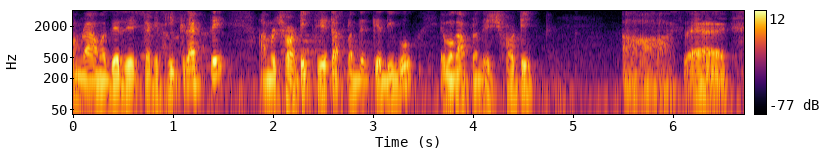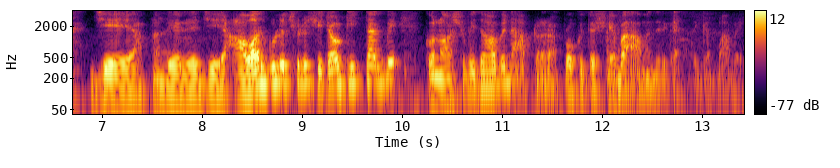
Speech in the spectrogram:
আমরা আমাদের রেটটাকে ঠিক রাখতে। আমরা সঠিক রেট আপনাদেরকে দিব এবং আপনাদের সঠিক যে আপনাদের যে আওয়ারগুলো ছিল সেটাও ঠিক থাকবে কোনো অসুবিধা হবে না আপনারা প্রকৃত সেবা আমাদের কাছ থেকে পাবেন।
